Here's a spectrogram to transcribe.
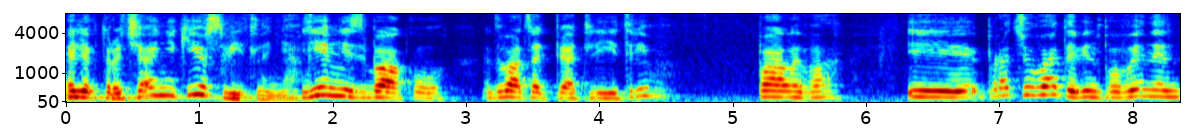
електрочайник і освітлення. Ємність баку 25 літрів палива. І працювати він повинен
